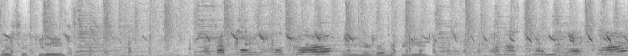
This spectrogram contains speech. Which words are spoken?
Oui, c'est fini. On va prendre encore. Oui, regarde, c'est fini. On va prendre encore.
